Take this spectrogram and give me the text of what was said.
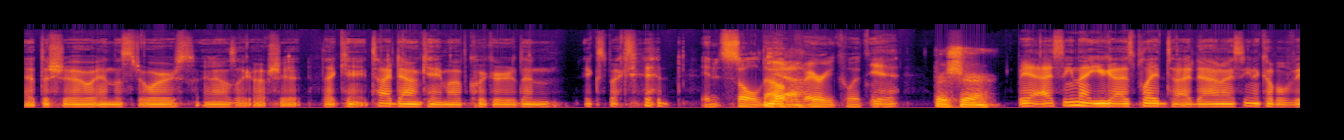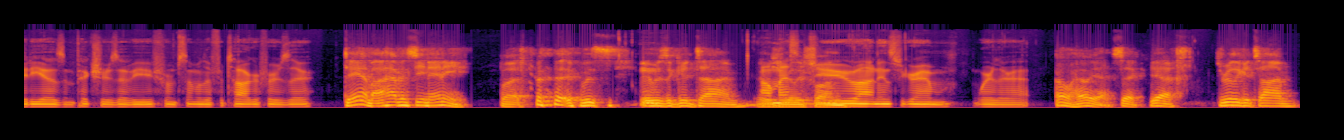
at the show and the stores. And I was like, oh shit, that came tied down came up quicker than expected. And it sold out Yeah. very quickly. yeah. For sure. But yeah, I seen that you guys played Tied Down. I seen a couple videos and pictures of you from some of the photographers there. Damn, I haven't seen any, but it was it was a good time. It I'll was really message fun. you on Instagram where they're at. Oh hell yeah, sick. Yeah, it's a really good time.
